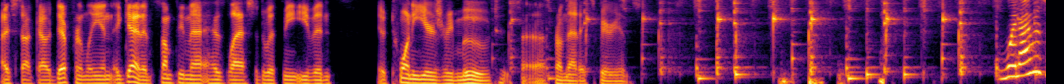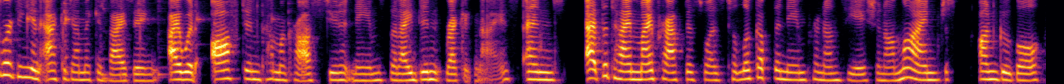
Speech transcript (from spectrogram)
I stuck out differently. And again, it's something that has lasted with me even you know, 20 years removed uh, from that experience when I was working in academic advising, I would often come across student names that I didn't recognize. And at the time, my practice was to look up the name pronunciation online, just on Google,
